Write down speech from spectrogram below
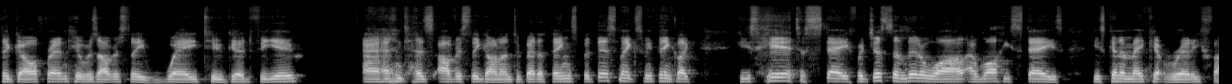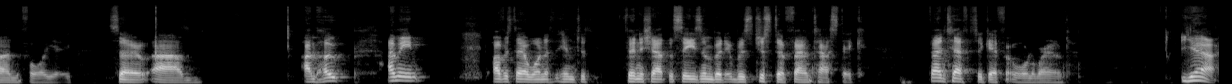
the girlfriend who was obviously way too good for you and has obviously gone on to better things. But this makes me think like he's here to stay for just a little while. And while he stays, he's going to make it really fun for you. So um, I'm hope. I mean, obviously, I wanted him to finish out the season, but it was just a fantastic, fantastic effort all around. Yeah,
